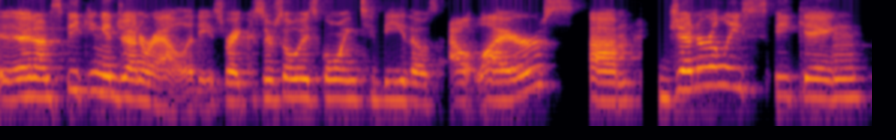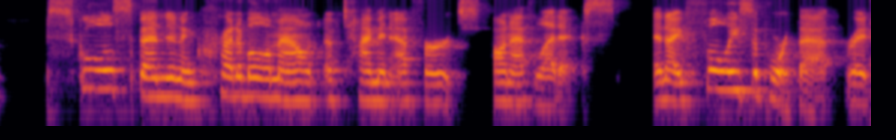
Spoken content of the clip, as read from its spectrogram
and I'm speaking in generalities, right? Because there's always going to be those outliers. Um, generally speaking, schools spend an incredible amount of time and effort on athletics. And I fully support that, right?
